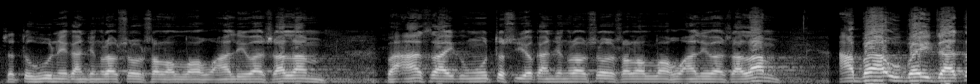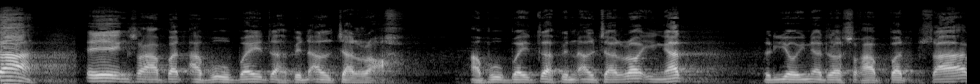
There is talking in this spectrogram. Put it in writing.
setuhune Kanjeng Rasul sallallahu alaihi wasallam ba'asa iku ngutus ya Kanjeng Rasul sallallahu alaihi wasallam Aba Ubaidata ing sahabat Abu Ubaidah bin Al Jarrah Abu Ubaidah bin Al Jarrah ingat beliau ini adalah sahabat besar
